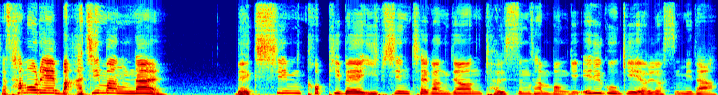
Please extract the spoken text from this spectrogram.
자, 3월의 마지막 날 맥심 커피배 입신 최강전 결승 3번기 1국이 열렸습니다.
